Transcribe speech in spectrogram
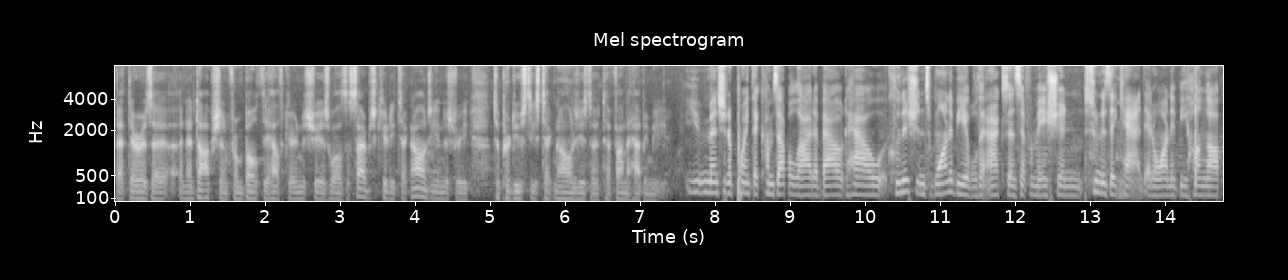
that there is a, an adoption from both the healthcare industry as well as the cybersecurity technology industry to produce these technologies to, to find a happy medium. You mentioned a point that comes up a lot about how clinicians want to be able to access information as soon as they can. They don't want to be hung up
